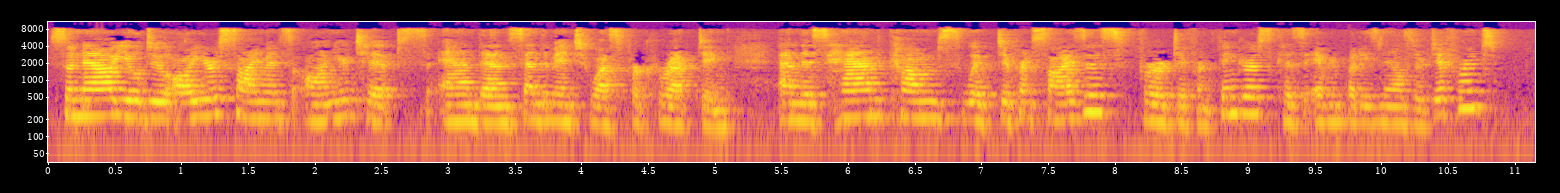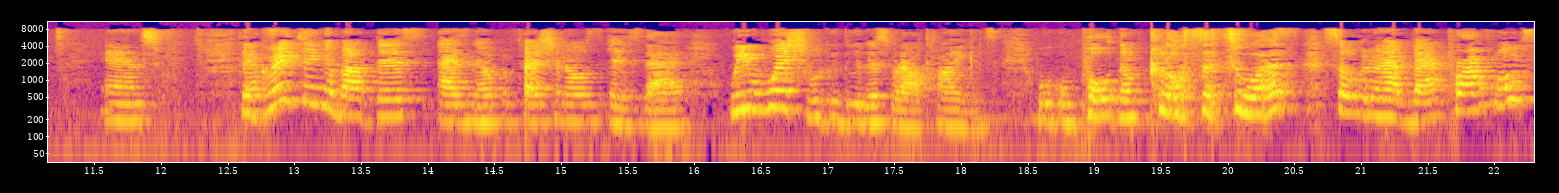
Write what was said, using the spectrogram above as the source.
So now you'll do all your assignments on your tips and then send them in to us for correcting. And this hand comes with different sizes for different fingers because everybody's nails are different. And The great thing about this as nail professionals is that we wish we could do this with our clients. We could pull them closer to us so we don't have back problems.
